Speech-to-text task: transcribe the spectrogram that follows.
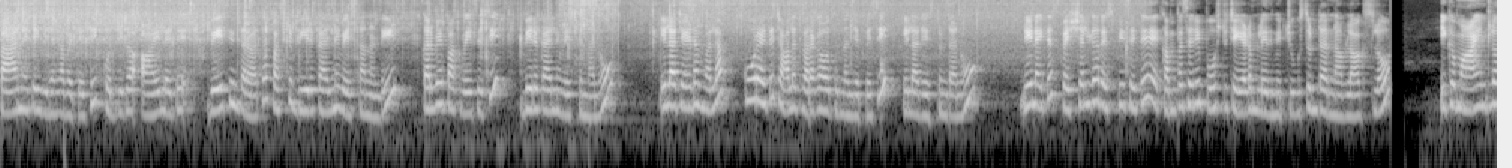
ప్యాన్ అయితే ఈ విధంగా పెట్టేసి కొద్దిగా ఆయిల్ అయితే వేసిన తర్వాత ఫస్ట్ బీరకాయలని వేస్తానండి. కరివేపాకు వేసేసి బీరకాయలని వేస్తున్నాను. ఇలా చేయడం వల్ల కూర అయితే చాలా త్వరగా అవుతుందని చెప్పేసి ఇలా చేస్తుంటాను. నేనైతే స్పెషల్గా రెసిపీస్ అయితే కంపల్సరీ పోస్ట్ చేయడం లేదు. మీరు చూస్తుంటారు నా వ్లాగ్స్లో ఇక మా ఇంట్లో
